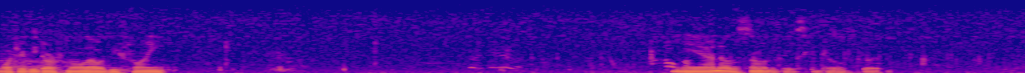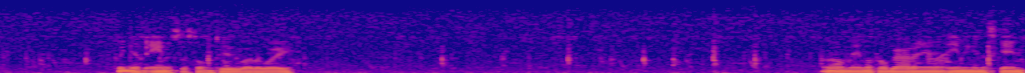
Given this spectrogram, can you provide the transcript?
Watch it be Darth Maul. That would be funny. Yeah, I know some of the basic controls, but I think I have aim assist on too, by the way. Oh man, look how bad I am at aiming in this game.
